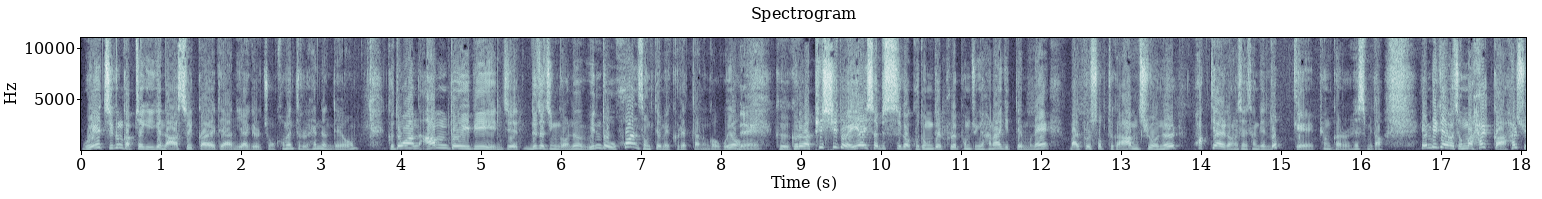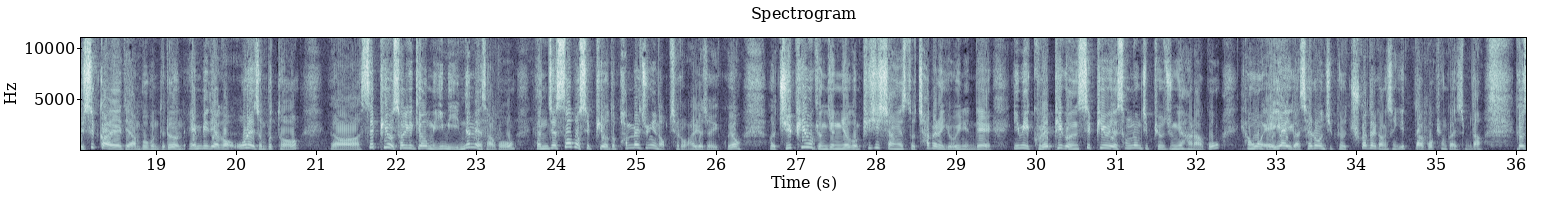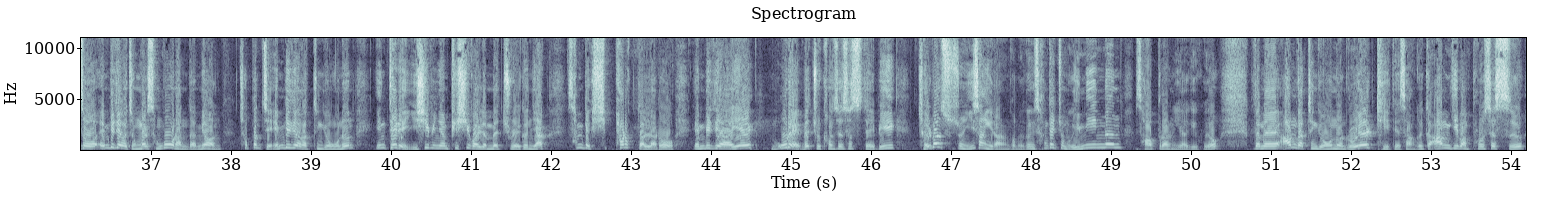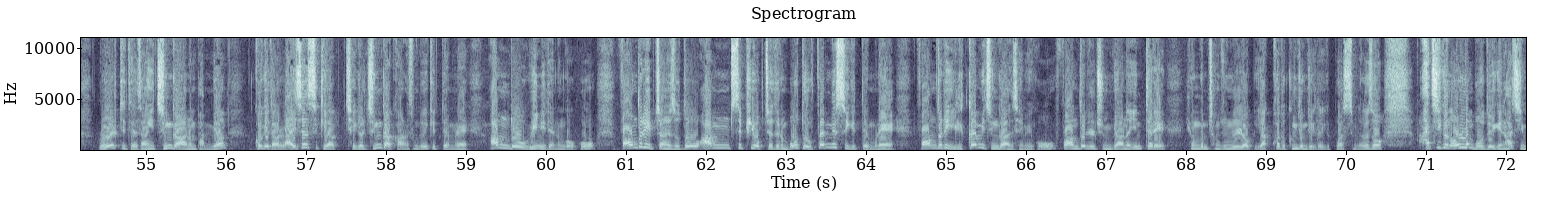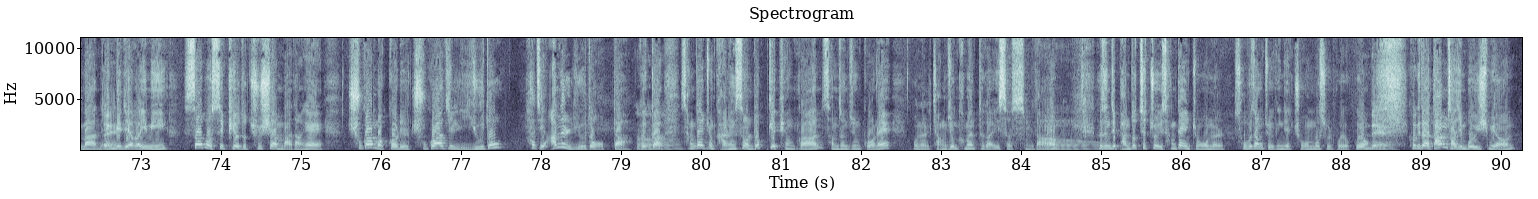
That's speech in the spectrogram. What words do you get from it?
왜 지금 갑자기 이게 나왔을까에 대한 이야기를 좀 코멘트를 했는데요. 그동안 ARM 도입이 이제 늦어진 거는 윈도우 호환성 때문에 그랬다는 거고요. 네. 그 그러나 PC도 AI 서비스가 구동될 플랫폼 중에 하나이기 때문에 마이크로소프트가 ARM 지원을 확대할 가능성이 상당히 높게 평가를 했습니다. 엔비디아가 정말 할까, 할 수 있을까에 대한 부분들은 엔비디아가 오래 전부터 어, CPU 설계 경험이 이미 있는 회사고 현재 서버 CPU도 판매 중인 업체로 알려져 있고요. 어, GPU 경쟁력은 PC 시장에서도 차별의 요인인데 이미 그래픽은 CPU의 성능 지표 중에 하나고 향후 AI가 새로운 지표로 추가될 가능성이 있다고 평가했습니다. 그래서 엔비디아가 정말 성공을 한다면 첫 번째 엔비디아 같은 경우는 인텔의 22년 PC 관련 매출액은 약 318억 달러로 엔비디아의 올해 매출 컨센서스 대비 절반 수준 이상이라는 겁니다. 그건 상당히 좀 의미 있는 사업부라는 이야기고요. 그다음에 ARM 같은 경우는 로열티 대상, 그러니까 ARM 기반 프로세서 로열티 대상 이 증가하는 반면 거기에다가 라이센스 계약 체결 증가 가능성도 있기 때문에 ARM도 win이 되는 거고 파운드리 입장에서도 ARM CPU 업체들은 모두 fabless이기 때문에 파운드리 일감이 증가한 셈이고 파운드리를 준비하는 인텔의 현금 창출 능력 약화도 긍정적이다 이렇게 보았습니다. 그래서 아직은 언론 보도이긴 하지만 네. 엔비디아가 이미 서버 CPU도 출시한 마당에 추가 먹거리를 추가질 이유도 하지 않을 이유도 없다. 그러니까 어. 상당히 좀 가능성을 높게 평가한 삼성증권의 오늘 장중 코멘트가 있었습니다. 어. 그래서 이제 반도체 쪽이 상당히 좀 오늘 소부장 쪽이 굉장히 좋은 모습을 보였고요. 네. 거기다가 다음 사진 보이시면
